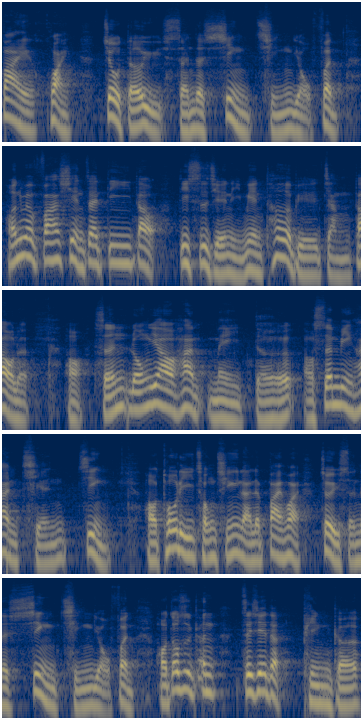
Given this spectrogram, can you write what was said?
败坏，就得与神的性情有份。好，你有没有发现，在第一到第四节里面特别讲到了，好，神荣耀和美德，好，生命和前进，好，脱离从情欲来的败坏，就与神的性情有份。好，都是跟这些的品格、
